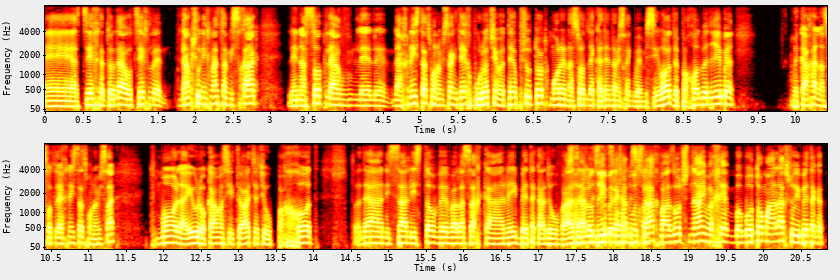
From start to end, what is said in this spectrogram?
אה, אז צריך, אתה יודע, הוא צריך, גם כשהוא נכנס למשחק, לנסות להר- ל- ל- להכניס את עצמו למשחק דרך פעולות שהן יותר פשוטות, כמו לנסות לקדם את המשחק במסירות ופחות בדריבל, וככה לנסות להכניס את עצמו למשחק. אתמול היו לו כמה סיטואציות שהוא פחות, אתה יודע, ניסה להסתובב על השחקן ואיבד את הכדור, ואז היה לו דריבל אחד. מוצלח, ואז עוד שניים אחרי, באותו מהלך שהוא איבד את הכדור.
